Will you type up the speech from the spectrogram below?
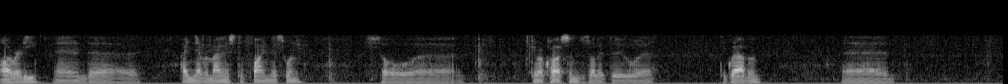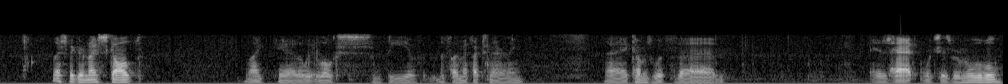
already, and uh, I never managed to find this one. So uh, came across him, decided to uh, to grab him. Uh, nice figure, nice sculpt. Like uh, the way it looks, the the flame effects and everything. Uh, it comes with uh, his hat, which is removable.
